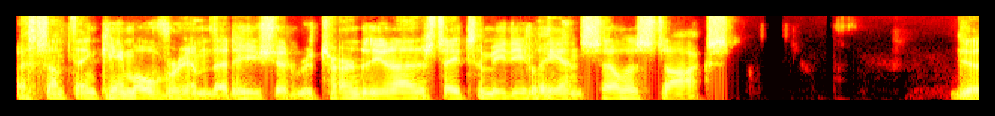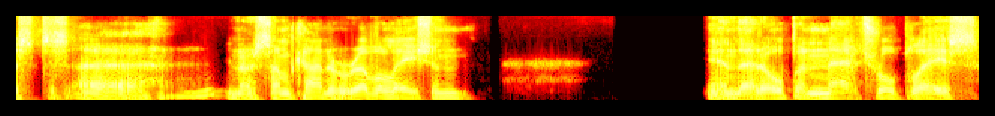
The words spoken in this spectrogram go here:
uh, something came over him that he should return to the United States immediately and sell his stocks. Just, uh, you know, some kind of revelation in that open, natural place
